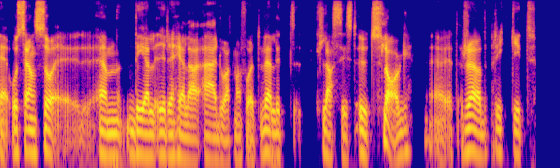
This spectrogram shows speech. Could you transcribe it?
Eh, och sen så eh, en del i det hela är då att man får ett väldigt klassiskt utslag. Eh, ett rödprickigt,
